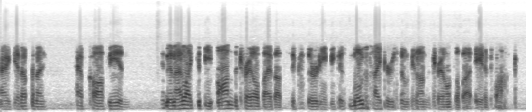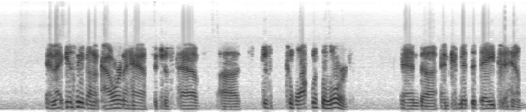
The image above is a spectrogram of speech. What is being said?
I get up and I have coffee, and and then I like to be on the trail by about six thirty because most hikers don't get on the trail until about eight o'clock, and that gives me about an hour and a half to just have uh, just to walk with the Lord. and uh, and commit the day to Him.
